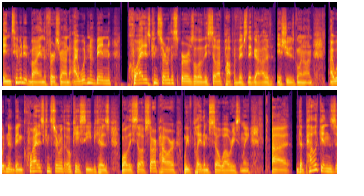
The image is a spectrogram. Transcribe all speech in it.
intimidated by in the first round. I wouldn't have been quite as concerned with the Spurs, although they still have Popovich. They've got other issues going on. I wouldn't have been quite as concerned with OKC because while they still have star power, we've played them so well recently. Uh, the Pelicans,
